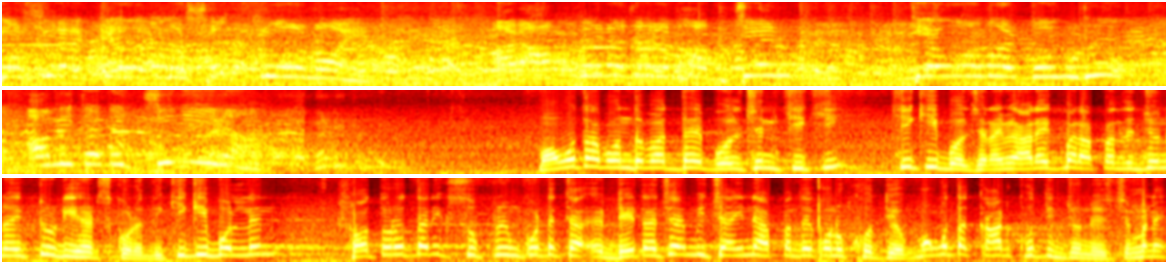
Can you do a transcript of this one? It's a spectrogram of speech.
দোষীরা কেউ আমার শত্রুও নয়। আর আপনারা যারা ভাবছেন কেউ আমার বন্ধু, আমি তাদের চিনি না। মমতা বন্দ্যোপাধ্যায় বলছেন কি কি? কি কি বলছেন? আমি আরেকবার আপনাদের জন্য একটু রিহার্স করে দিই। কি কি বললেন? সতেরো তারিখ সুপ্রিম কোর্টে ডেট আছে, আমি চাই না আপনাদের কোনো ক্ষতি হোক। মমতা কার ক্ষতির জন্য এসেছেন? মানে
